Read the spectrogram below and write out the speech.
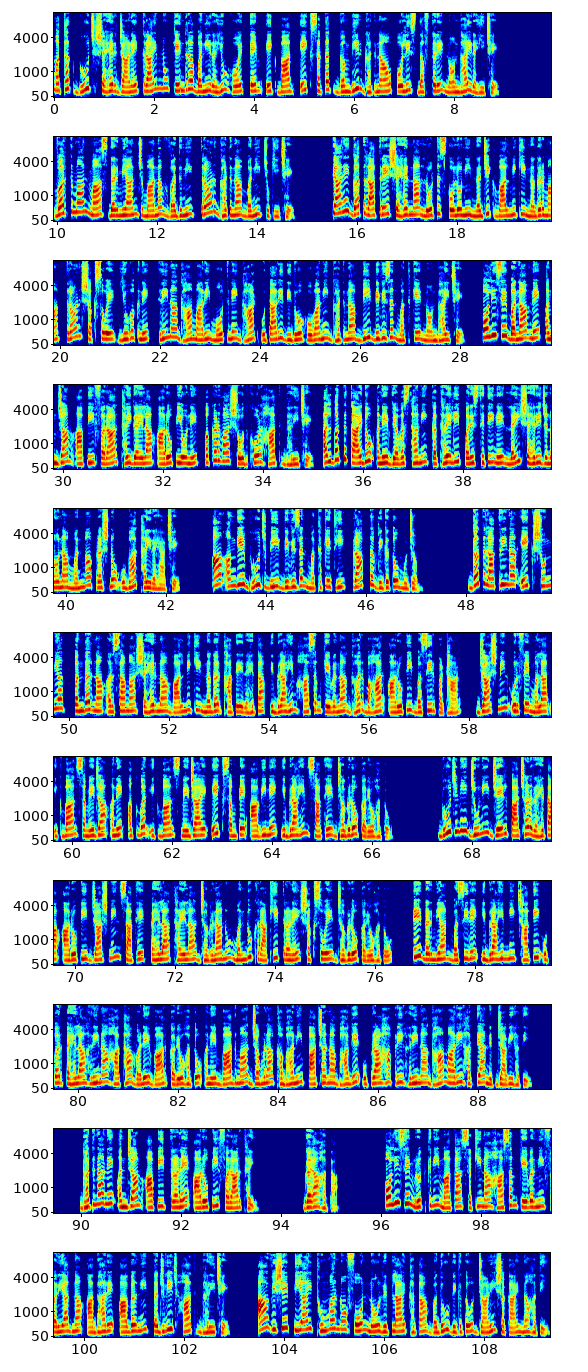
મથક ભુજ શહેર જાણે ક્રાઇમનું કેન્દ્ર બની રહ્યું હોય તેમ એક બાદ એક સતત ગંભીર ઘટનાઓ પોલીસ દફતરે નોંધાઈ રહી છે. વર્તમાન માસ દરમિયાન જ માનવ વધની ત્રણ ઘટના બની ચૂકી છે. ત્યારે ગત રાત્રે શહેરના લોટસ કોલોની નજીક વાલ્મીકી નગરમાં ત્રણ શખ્સોએ યુવકને હરીના ઘા મારી મોતને ઘાટ ઉતારી દીધો હોવાની ઘટના બી ડિવિઝન મથકે નોંધાઈ છે. પોલીસે બનાવને અંજામ આપી ફરાર થઈ ગયેલા આરોપીઓને પકડવા શોધખોળ હાથ ધરી છે. અલબત્ત કાયદો અને વ્યવસ્થાની કથળેલી પરિસ્થિતિને લઈ શહેરીજનોના મનમાં પ્રશ્નો ઊભા થઈ રહ્યા છે. આ અંગે ભુજ બી ડિવિઝન મથકેથી પ્રાપ્ત વિગતો મુજબ, ગત રાત્રિના એક શૂન્ય પંદરના અરસામાં શહેરના વાલ્મીકી નગર ખાતે રહેતા ઇબ્રાહીમ હાસમ કેવરના ઘર બહાર આરોપી બસીર પઠાણ જાસ્મીન ઉર્ફે મલા ઇકબાલ સમેજા અને અકબર ઇકબાલ સ્મેજાએ એક સંપે આવીને ઇબ્રાહીમ સાથે ઝઘડો કર્યો હતો. ભુજની જૂની જેલ પાછળ રહેતા આરોપી જાસ્મીન સાથે પહેલા થયેલા ઝઘડાનું મંદુખ રાખી ત્રણેય શખ્સોએ ઝઘડો કર્યો હતો. તે દરમિયાન બસીરે ઇબ્રાહીમની છાતી ઉપર પહેલા હરીના હાથા વડે વાર કર્યો હતો અને બાદમાં જમણા ખભાની પાછળના ભાગે ઉપરાહાપરી હરીના ઘા મારી હત્યા નિપજાવી હતી. ઘટનાને અંજામ આપી ત્રણેય આરોપી ફરાર થઈ ગયા હતા. પોલીસે મૃતકની માતા સકીના હાસમ કેવરની ફરિયાદના આધારે આગળની તજવીજ હાથ ધરી છે. આ વિશે પીઆઈ ઠુમ્મરનો ફોનનો રિપ્લાય થતાં વધુ વિગતો જાણી શકાય ન હતી.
